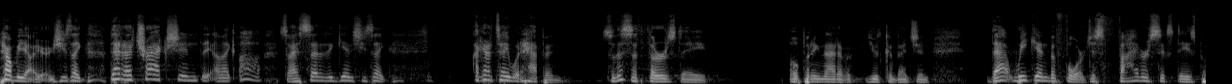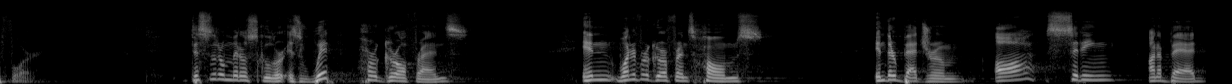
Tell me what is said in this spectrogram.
Help me out here. And she's like, That attraction thing. I'm like, Oh. So I said it again. She's like, I got to tell you what happened. So this is a Thursday, opening night of a youth convention. That weekend before, just five or six days before, this little middle schooler is with her girlfriends in one of her girlfriend's homes, in their bedroom, all sitting on a bed,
